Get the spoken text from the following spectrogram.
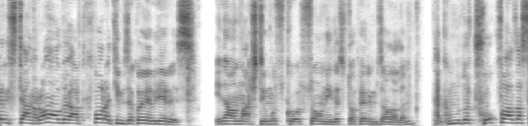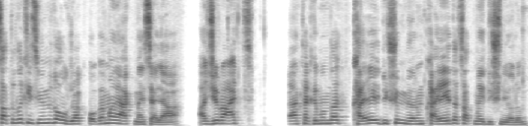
Cristiano Ronaldo'yu artık forvetimize koyabiliriz. Yine anlaştığımız Kotsoni'yi de stoperimize alalım. Takımımızda çok fazla satılık ismimiz olacak. Aubameyang mesela. Ajirayt. Ben takımımda Kaya'yı düşünmüyorum. Kaya'yı da satmayı düşünüyorum.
